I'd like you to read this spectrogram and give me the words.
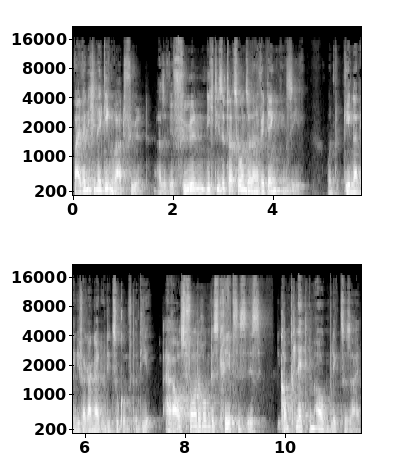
weil wir nicht in der Gegenwart fühlen. Also wir fühlen nicht die Situation, sondern wir denken sie und gehen dann in die Vergangenheit und die Zukunft. Und die Herausforderung des Krebses ist, komplett im Augenblick zu sein.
